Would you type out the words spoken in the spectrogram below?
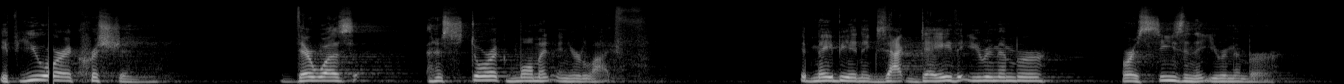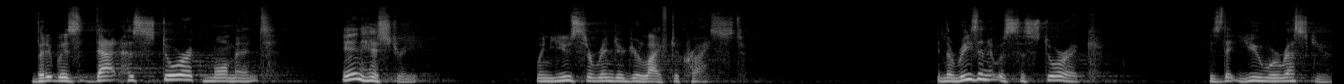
If you are a Christian, there was an historic moment in your life. It may be an exact day that you remember or a season that you remember, but it was that historic moment in history when you surrendered your life to Christ. And the reason it was historic is that you were rescued.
